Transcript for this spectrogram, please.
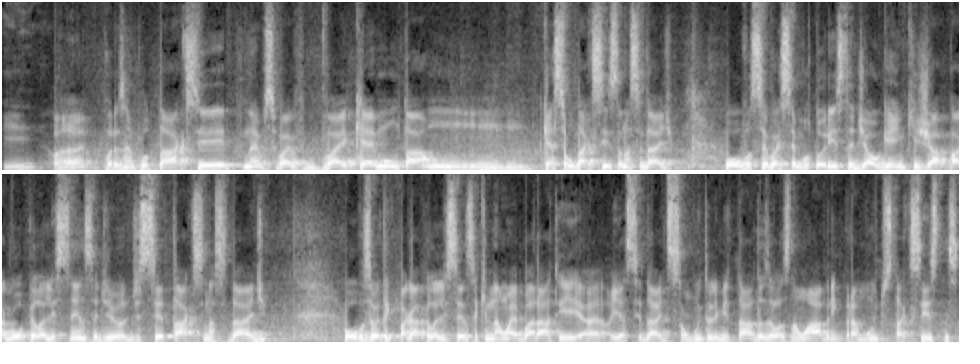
E... É, por exemplo, o táxi, né, você vai, vai quer montar um, um, quer ser um taxista na cidade. Ou você vai ser motorista de alguém que já pagou pela licença de, de ser táxi na cidade, ou você vai ter que pagar pela licença, que não é barato e, a, e as cidades são muito limitadas, elas não abrem para muitos taxistas.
